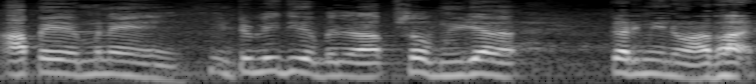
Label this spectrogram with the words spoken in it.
આપે મને ઇન્ટરવ્યુ બદલ આપ સૌ મીડિયા કર્મીનો આભાર.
